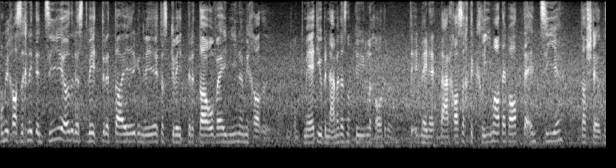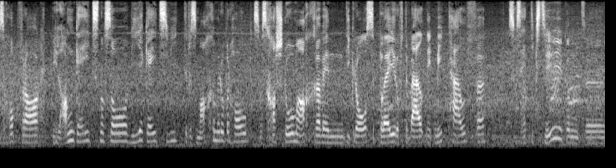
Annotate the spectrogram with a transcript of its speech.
Und man kann sich nicht entziehen, oder? Das twittert da irgendwie, das gewittert da auf einem rein. Und die Medien übernehmen das natürlich, oder? Ich meine, wer kann sich der Klimadebatte entziehen? Da stellt man sich auch die Frage, wie lange geht es noch so? Wie geht es weiter? Was machen wir überhaupt? Was kannst du machen, wenn die grossen Player auf der Welt nicht mithelfen? So sättiges Zeug und... Äh,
